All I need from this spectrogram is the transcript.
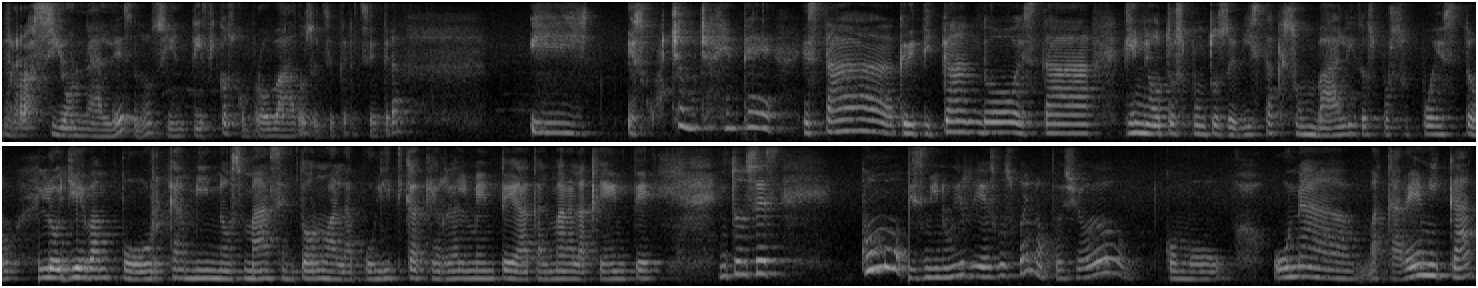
racionales, ¿no? científicos comprobados, etcétera, etcétera. Y escucha, mucha gente está criticando, está, tiene otros puntos de vista que son válidos, por supuesto, lo llevan por caminos más en torno a la política que realmente a calmar a la gente. Entonces, ¿cómo disminuir riesgos? Bueno, pues yo como una académica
